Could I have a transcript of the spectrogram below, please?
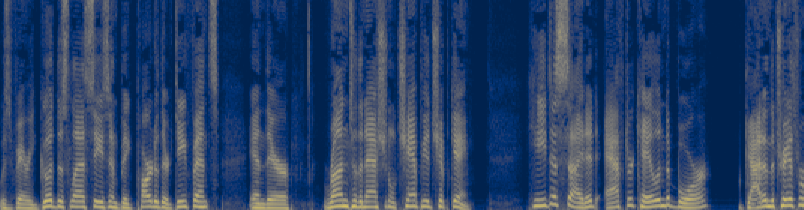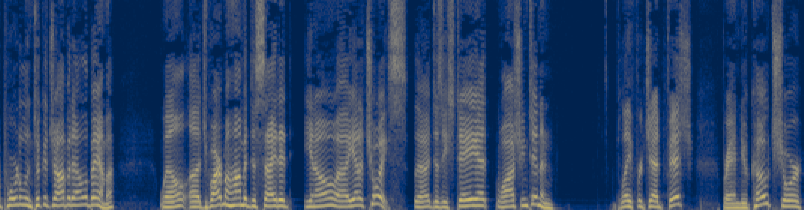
was very good this last season, big part of their defense and their run to the national championship game he decided after Kalen DeBoer got in the transfer portal and took a job at Alabama. Well, uh, Jabbar Muhammad decided, you know, uh, he had a choice. Uh, does he stay at Washington and play for Jedd Fisch, brand new coach, or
